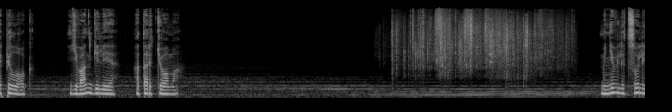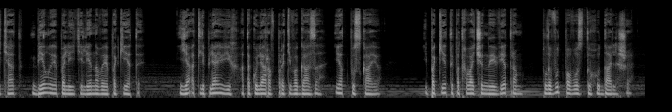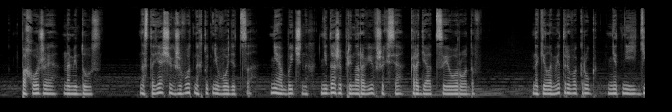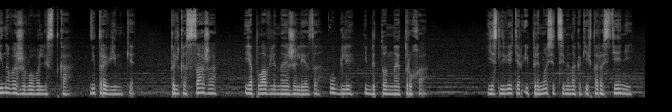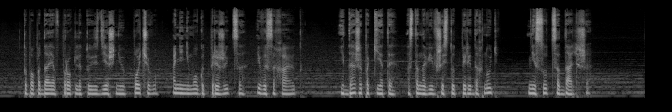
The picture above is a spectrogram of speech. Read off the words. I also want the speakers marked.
Speaker 1: Эпилог. Евангелие от Артема. Мне в лицо летят белые полиэтиленовые пакеты. Я отлепляю их от окуляров противогаза и отпускаю. И пакеты, подхваченные ветром, плывут по воздуху дальше, похожие на медуз. Настоящих животных тут не водится, ни обычных, ни даже приноровившихся к радиации уродов. На километры вокруг нет ни единого живого листка, ни травинки, только сажа и оплавленное железо, угли и бетонная труха. Если ветер и приносит семена каких-то растений, то попадая в проклятую здешнюю почву, они не могут прижиться и высыхают. И даже пакеты, остановившись тут передохнуть, несутся дальше.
